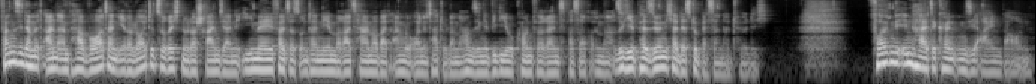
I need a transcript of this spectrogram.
Fangen Sie damit an, ein paar Worte an Ihre Leute zu richten oder schreiben Sie eine E-Mail, falls das Unternehmen bereits Heimarbeit angeordnet hat oder machen Sie eine Videokonferenz, was auch immer. Also je persönlicher, desto besser natürlich. Folgende Inhalte könnten Sie einbauen.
